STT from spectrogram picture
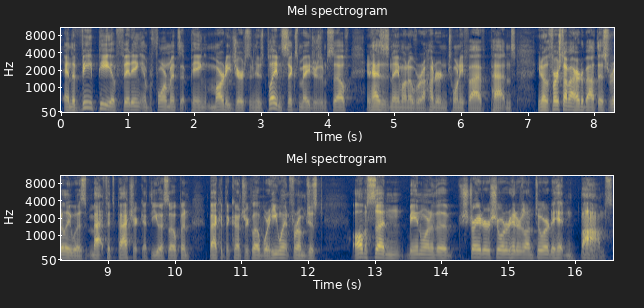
and the VP of Fitting and Performance at Ping, Marty Jertson, who's played in six majors himself and has his name on over 125 patents. You know, the first time I heard about this really was Matt Fitzpatrick at the U.S. Open back at the Country Club, where he went from just all of a sudden being one of the straighter, shorter hitters on tour to hitting bombs.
